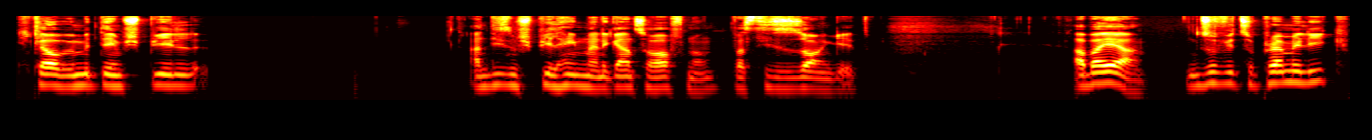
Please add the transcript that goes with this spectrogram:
Ich glaube, mit dem Spiel, an diesem Spiel hängt meine ganze Hoffnung, was die Saison angeht. Aber ja, so viel zur Premier League,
